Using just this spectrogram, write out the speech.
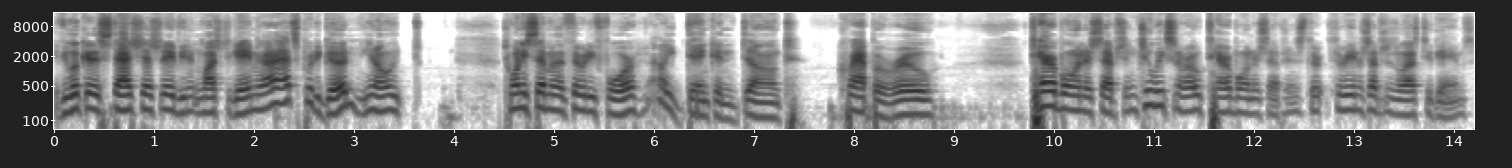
If you look at his stats yesterday, if you didn't watch the game, ah, that's pretty good. You know, 27 to 34. Oh, he dink and dunked. Crapperoo. Terrible interception. Two weeks in a row, terrible interceptions. Th- three interceptions in the last two games.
